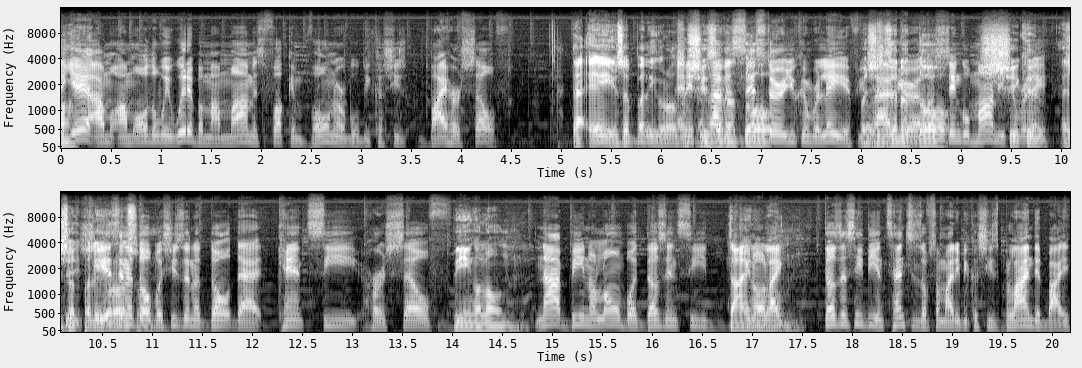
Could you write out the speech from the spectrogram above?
like, yeah, I'm, I'm all the way with it, but my mom is fucking vulnerable because she's by herself. That, hey, eso es peligroso. And if she's you have an a adult. sister, you can relate. If you But she's have an your, a single mom, you She can can- relate. Eso she- She is an adult, but she's an adult that can't see herself Being alone. not being alone, but doesn't see Dying you know, like doesn't see the intentions of somebody because she's blinded by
